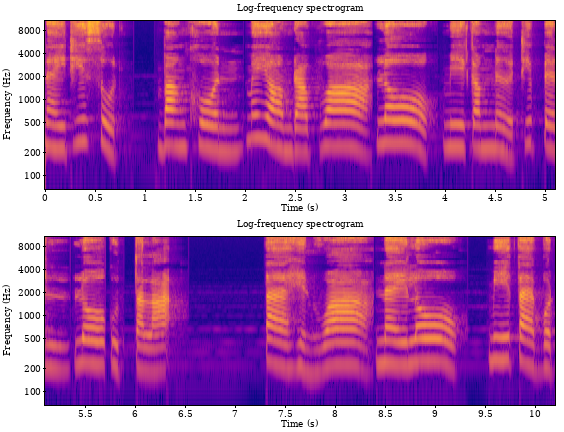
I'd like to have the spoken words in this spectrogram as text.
ในที่สุด บางคนไม่ยอมรับว่า โลกมีกำเนิดที่เป็นโลกุตตละ แต่เห็นว่าในโลกมีแต่บท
